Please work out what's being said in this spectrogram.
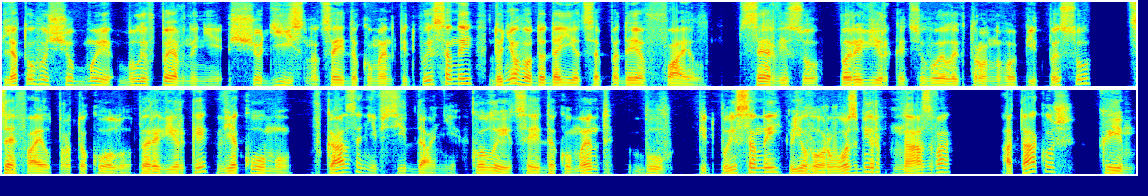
для того, щоб ми були впевнені, що дійсно цей документ підписаний, до нього додається PDF-файл сервісу перевірки цього електронного підпису. Це файл протоколу перевірки, в якому вказані всі дані, коли цей документ був підписаний, його розмір, назва, а також ким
